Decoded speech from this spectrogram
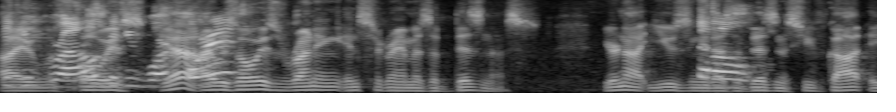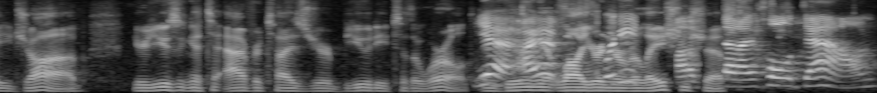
Did I you grow? Always, Did you work yeah, I was always running Instagram as a business. You're not using so, it as a business. You've got a job. You're using it to advertise your beauty to the world. Yeah, and doing I it while you're in a relationship that I hold down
